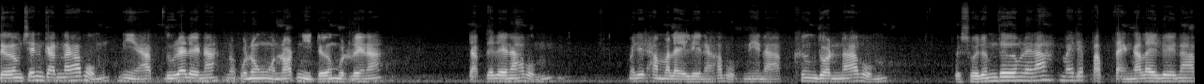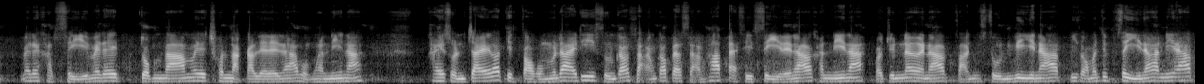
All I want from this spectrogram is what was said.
เดิมเช่นกันนะครับ ผมนี่ครับ ดูได้เลยนะหัวนงหัวน็อตนี่เดิมหมดเลยนะจับได้เลยนะครับผม ไม่ได้ทำอะไรเลยนะครับ ผมนี่นะครับเครื่องยนต์นะครับผมสวยๆเดิมๆเลยนะไม่ได้ปรับแต่งอะไรเลยนะครับ ไม่ได้ขัดสีไม่ได้จมน้ำไม่ได้ชนหนักอะไรเลยนะครับ ผมคันนี้นะ ใครสนใจก็ติดต่อผมมาได้ที่ 0 9 3 9 8 3 5 8 4 4 เลยนะครับ คันนี้นะ Fortuner นะครับ 3.0V นะครับ ปี 2014 นะคันนี้นะครับ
